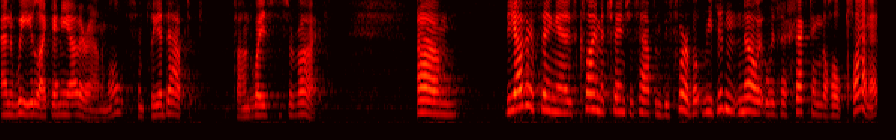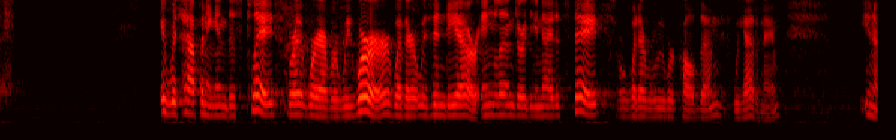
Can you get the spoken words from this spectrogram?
and we like any other animal simply adapted found ways to survive um, the other thing is climate change has happened before, but we didn't know it was affecting the whole planet. It was happening in this place, where, wherever we were, whether it was India or England or the United States or whatever we were called then, if we had a name. You know,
